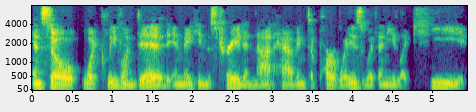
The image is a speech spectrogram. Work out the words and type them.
And so what Cleveland did in making this trade and not having to part ways with any like key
